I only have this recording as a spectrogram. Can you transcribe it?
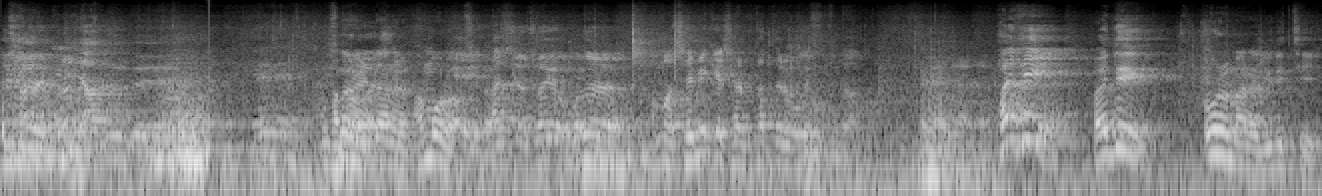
아니 그러지 않는데 우선 일단은 밥 먹으러 갑시다. 가시죠 저희 오늘 한번 재밌게 잘 부탁드려 보겠습니다 파이팅! 파이팅! 오늘만의 UDT.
